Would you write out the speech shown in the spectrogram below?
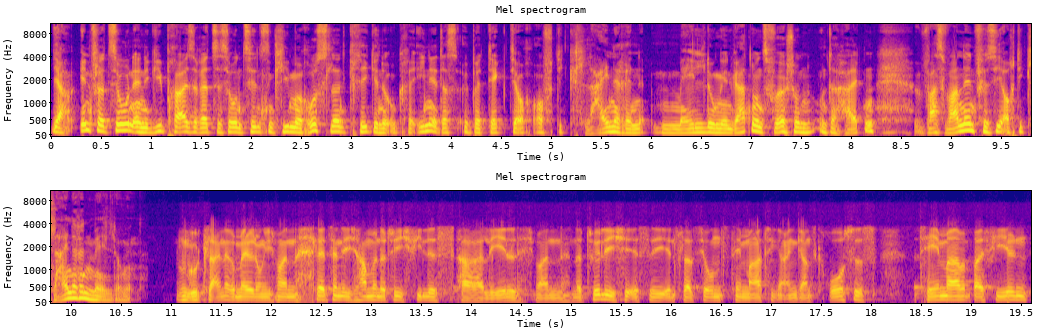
Ja, Inflation, Energiepreise, Rezession, Zinsen, Klima, Russland, Krieg in der Ukraine, das überdeckt ja auch oft die kleineren Meldungen. Wir hatten uns vorher schon unterhalten. Was waren denn für Sie auch die kleineren Meldungen? Gut, kleinere Meldungen. Ich meine, letztendlich haben wir natürlich vieles parallel. Ich meine, natürlich ist die Inflationsthematik ein ganz großes Thema bei vielen,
